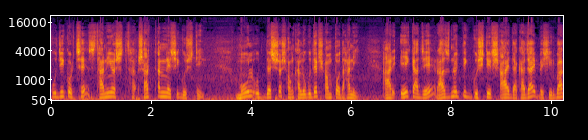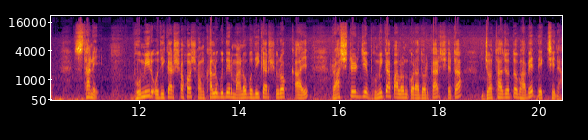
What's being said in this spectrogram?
পুঁজি করছে স্থানীয় স্বার্থান্বেষী গোষ্ঠী। মূল উদ্দেশ্য সংখ্যালঘুদের সম্পদ হানি। আর এ কাজে রাজনৈতিক গোষ্ঠীর সায় দেখা যায় বেশিরভাগ স্থানে। ভূমির অধিকার সহ সংখ্যালঘুদের মানবাধিকার সুরক্ষায় রাষ্ট্রের যে ভূমিকা পালন করা দরকার, সেটা যথাযথভাবে দেখছি না।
